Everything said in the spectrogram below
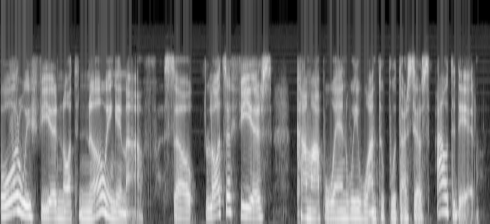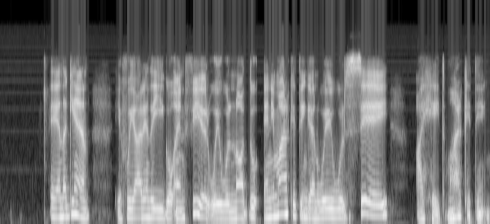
or we fear not knowing enough. So, lots of fears come up when we want to put ourselves out there. And again, if we are in the ego and fear, we will not do any marketing and we will say, I hate marketing.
